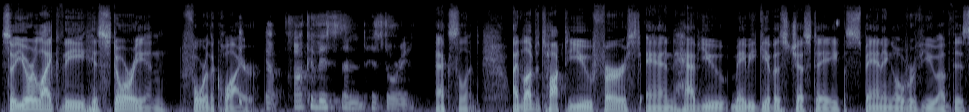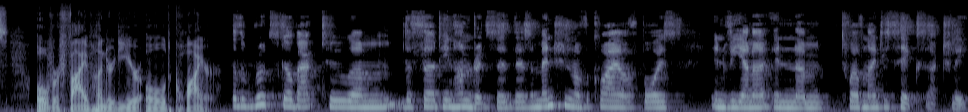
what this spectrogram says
So you're like the historian for the choir. Yeah, archivist and historian. Excellent. I'd love to talk to you first and have you maybe give us just a spanning overview of this over 500 year old choir. So the roots go back to um, the 1300s. There's a mention of a choir of boys in Vienna in um, 1296, actually.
